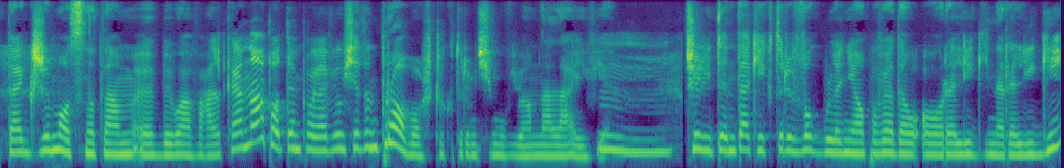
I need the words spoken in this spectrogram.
także mocno tam e, była walka. No a potem pojawił się ten proboszcz, o którym ci mówiłam na live. Mm. Czyli ten taki, który w ogóle nie opowiadał o religii na religii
